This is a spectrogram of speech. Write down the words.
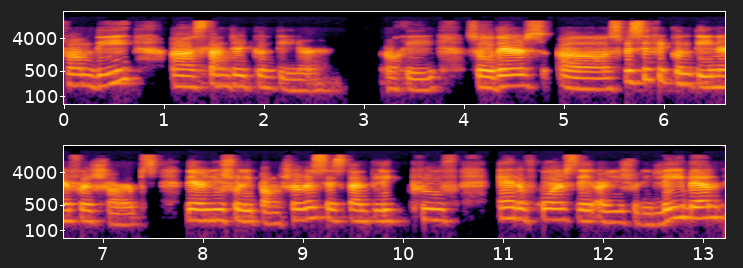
from the uh, standard container. Okay, so there's a specific container for sharps. They're usually puncture resistant, leak proof, and of course, they are usually labeled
